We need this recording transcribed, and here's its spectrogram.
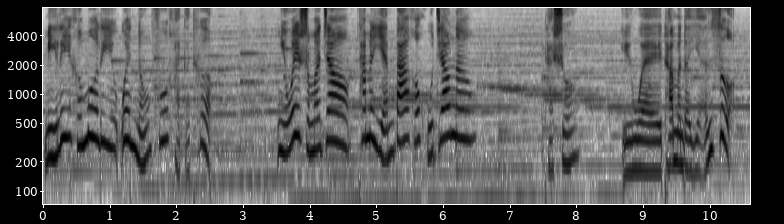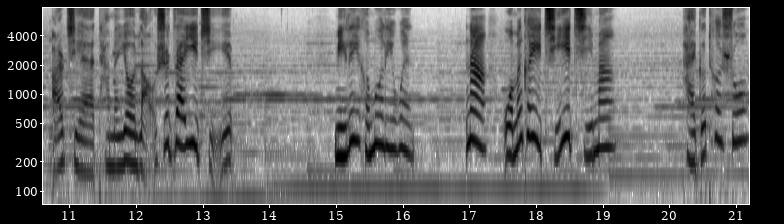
米莉和茉莉问农夫海格特：“你为什么叫他们盐巴和胡椒呢？”他说。因为它们的颜色，而且它们又老是在一起。米莉和茉莉问：“那我们可以骑一骑吗？”海格特说：“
